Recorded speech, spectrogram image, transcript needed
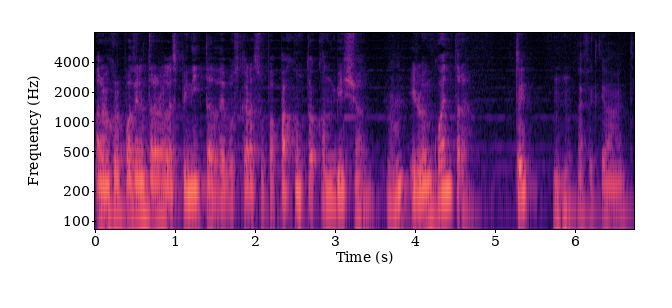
a lo mejor podría entrar a la espinita de buscar a su papá junto con Vision y lo encuentra. Sí, Ujú. efectivamente.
